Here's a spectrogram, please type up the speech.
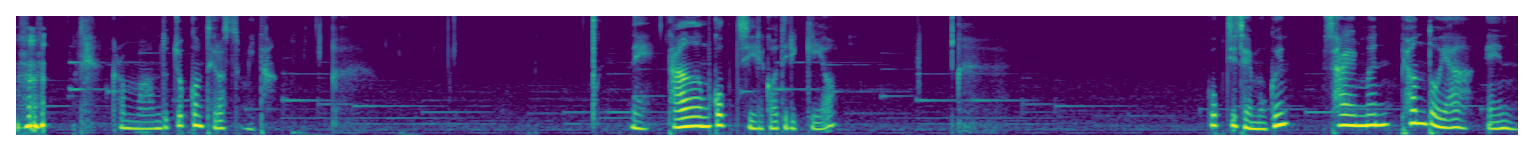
그런 마음도 조금 들었습니다. 네 다음 꼭지 읽어드릴게요. 꼭지 제목은 삶은 편도야 N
